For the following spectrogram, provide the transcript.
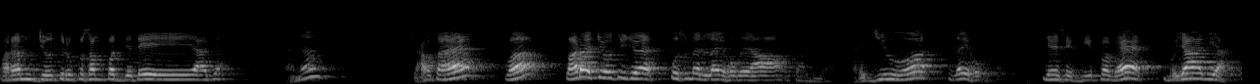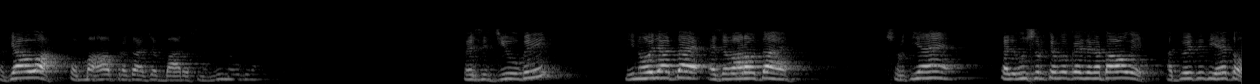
परम ज्योतिरूप संपद्यते आ गया। है ना? क्या होता है? वह पर ज्योति जो है, उसमें लय हो गया, कह दिया। अरे जीव लय हो गया। जैसे दीपक है, बुझा दिया तो क्या हुआ? वो महाप्रकाश जब बारस में लीन हो गया। वैसे जीव भी लीन हो जाता है, ऐसे बार होता है। श्रुतियाँ हैं कल उन श्रुतियों को कैसे घटाओगे? अद्वैत यदि है तो।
